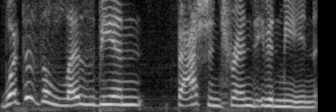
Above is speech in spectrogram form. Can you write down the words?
what does the lesbian fashion trend even mean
